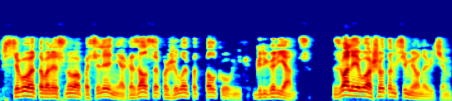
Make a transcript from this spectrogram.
всего этого лесного поселения оказался пожилой подполковник Григорьянц. Звали его Ашотом Семеновичем.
